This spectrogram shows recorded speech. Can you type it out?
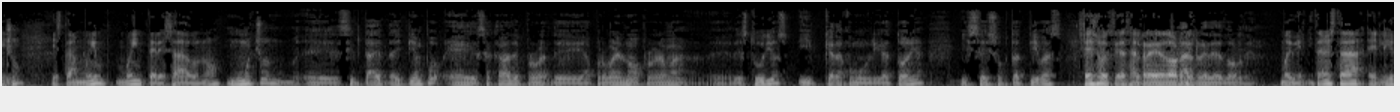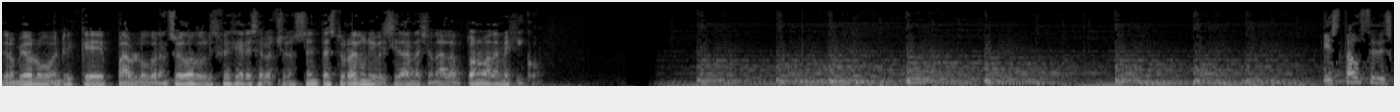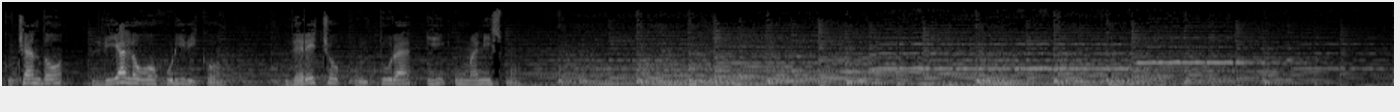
Y, está muy muy interesado, ¿no? Mucho, eh, si hay, tiempo, eh, se acaba de, aprobar el nuevo programa eh, de estudios y queda como obligatoria y seis optativas. Seis optativas alrededor de. Alrededor de. Muy bien, y también está el hidrobiólogo Enrique Pablo Dorán. Soy Eduardo Luis Fejer, es el 860, es tu Universidad Nacional Autónoma de México. Está usted escuchando Diálogo Jurídico, Derecho, Cultura y Humanismo.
